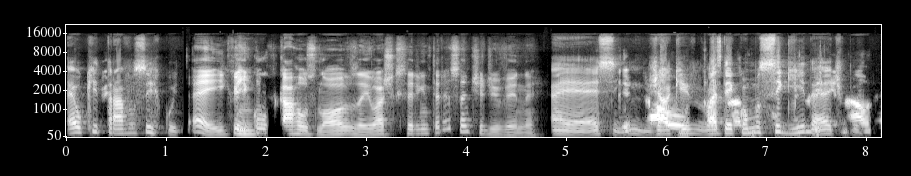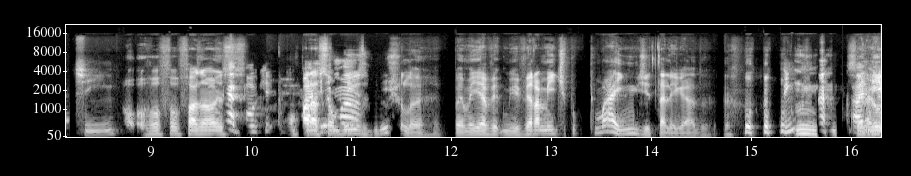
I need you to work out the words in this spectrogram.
é o que trava o circuito. É, e, e com os carros novos aí, eu acho que seria interessante de ver, né? É, sim. Já que vai ter como seguir, né? Tipo, original, sim. Vou vou fazer uma É, porque comparação é bem uma- esdrúxula. Pra mim ia ver- me virar meio tipo uma indie, tá ligado? Hum, Você viu?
